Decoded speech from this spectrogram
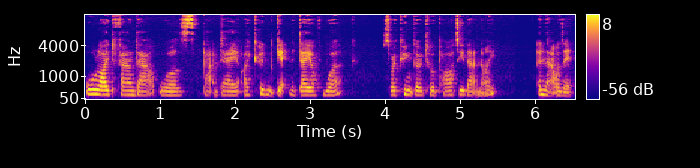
all I'd found out was that day I couldn't get the day off work, so I couldn't go to a party that night, and that was it.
